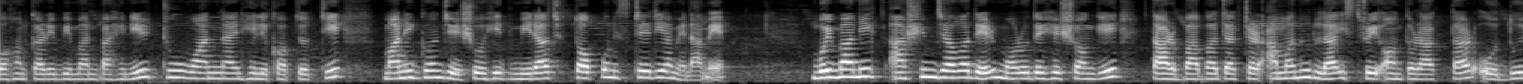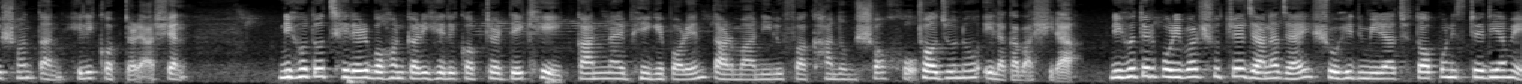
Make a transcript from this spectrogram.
বহনকারী বিমান বাহিনীর টু ওয়ান নাইন হেলিকপ্টারটি মানিকগঞ্জে শহীদ মিরাজ তপন স্টেডিয়ামে নামে। বৈমানিক আসিম জাওয়াদের মরদেহের সঙ্গে তার বাবা ডাক্তার আমানুল্লাহ, স্ত্রী অন্তরা আক্তার ও দুই সন্তান হেলিকপ্টারে আসেন। নিহত ছেলের বহনকারী হেলিকপ্টার দেখে কান্নায় ভেঙে পড়েন তার মা নীলুফা খানম সহ স্বজন ও এলাকাবাসীরা। নিহতের পরিবার সূত্রে জানা যায়, শহীদ মিরাজ তপন স্টেডিয়ামে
